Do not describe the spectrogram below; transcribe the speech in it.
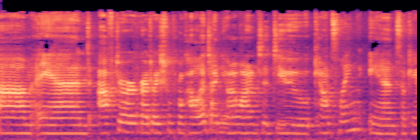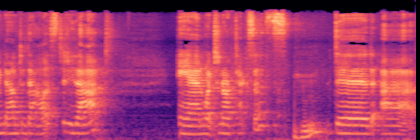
Um, and after graduation from college, I knew I wanted to do counseling, and so came down to Dallas to do that. And went to North Texas. Mm-hmm. Did uh,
